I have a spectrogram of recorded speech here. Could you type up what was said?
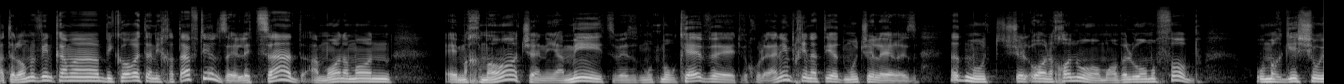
אתה לא מבין כמה ביקורת אני חטפתי על זה, לצד המון המון אה, מחמאות שאני אמיץ ואיזו דמות מורכבת וכולי. אני מבחינתי הדמות של ארז. זו דמות של, או נכון הוא הומו, אבל הוא הומופוב. הוא מרגיש שהוא,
